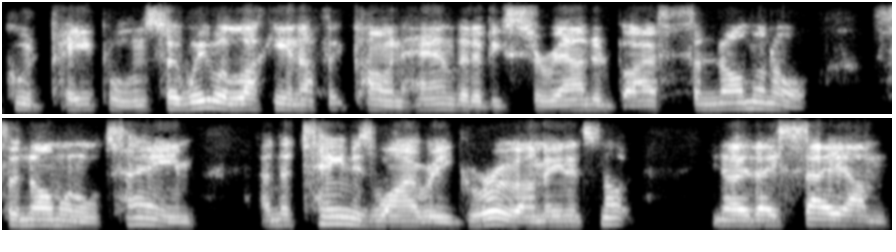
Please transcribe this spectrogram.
good people. And so we were lucky enough at Cohen Handler to be surrounded by a phenomenal phenomenal team. And the team is why we grew. I mean, it's not, you know, they say um,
